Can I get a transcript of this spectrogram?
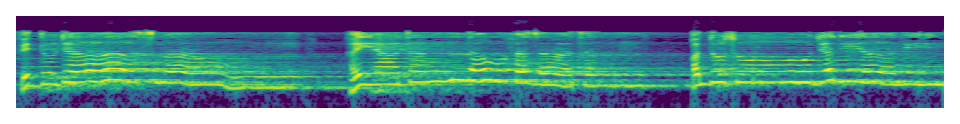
في الدجى أسمعهم هيعة أو فزعة قد سروج جيادهم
